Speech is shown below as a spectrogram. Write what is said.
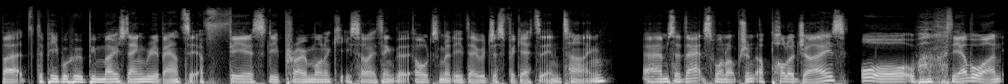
But the people who would be most angry about it are fiercely pro monarchy. So I think that ultimately they would just forget it in time. Um, so that's one option. Apologize. Or well, the other one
